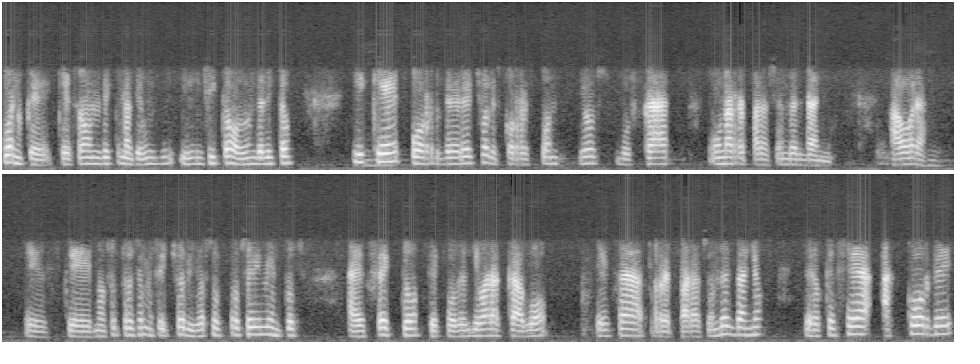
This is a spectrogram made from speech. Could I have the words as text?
bueno, que, que son víctimas de un ilícito o de un delito y que por derecho les corresponde ellos buscar una reparación del daño. Ahora, este, nosotros hemos hecho diversos procedimientos a efecto de poder llevar a cabo esa reparación del daño, pero que sea acorde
